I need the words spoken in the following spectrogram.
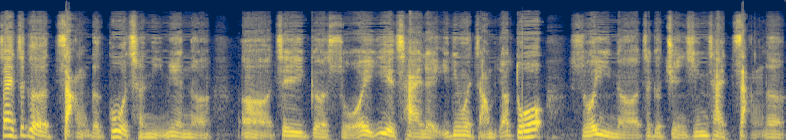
在这个涨的过程里面呢，呃，这个所谓叶菜类一定会涨比较多，所以呢，这个卷心菜涨呢，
